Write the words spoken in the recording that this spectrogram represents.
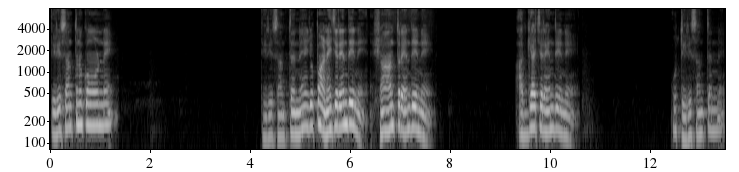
ਤੇਰੇ ਸੰਤਨ ਕੌਣ ਨੇ? ਤੇਰੇ ਸੰਤਨ ਨੇ ਜੋ ਭਾਣੇ 'ਚ ਰਹਿੰਦੇ ਨੇ, ਸ਼ਾਂਤ ਰਹਿੰਦੇ ਨੇ, ਆਗਿਆ 'ਚ ਰਹਿੰਦੇ ਨੇ, ਉਹ ਤੇਰੇ ਸੰਤਨ ਨੇ।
